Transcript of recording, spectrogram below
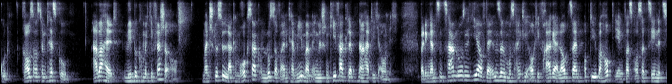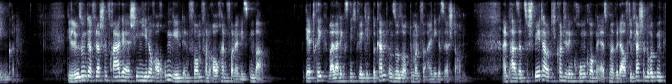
Gut, raus aus dem Tesco. Aber halt, wie bekomme ich die Flasche auf? Mein Schlüssel lag im Rucksack und Lust auf einen Termin beim englischen Kieferklempner hatte ich auch nicht. Bei den ganzen Zahnlosen hier auf der Insel muss eigentlich auch die Frage erlaubt sein, ob die überhaupt irgendwas außer Zähne ziehen können. Die Lösung der Flaschenfrage erschien jedoch auch umgehend in Form von Rauchern vor der nächsten Bar. Der Trick war allerdings nicht wirklich bekannt und so sorgte man für einiges Erstaunen. Ein paar Sätze später, und ich konnte den Kronkorken erstmal wieder auf die Flasche drücken,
